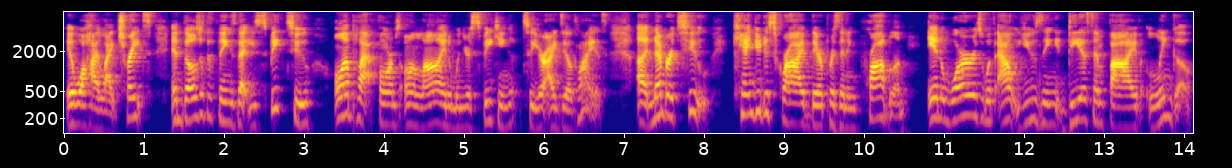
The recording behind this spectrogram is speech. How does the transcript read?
it will highlight traits. And those are the things that you speak to on platforms online when you're speaking to your ideal clients. Uh, number two, can you describe their presenting problem in words without using DSM 5 lingo?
